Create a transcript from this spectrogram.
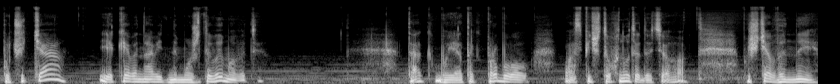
почуття, яке ви навіть не можете вимовити. Так? Бо я так пробував вас підштовхнути до цього. Почуття вини.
